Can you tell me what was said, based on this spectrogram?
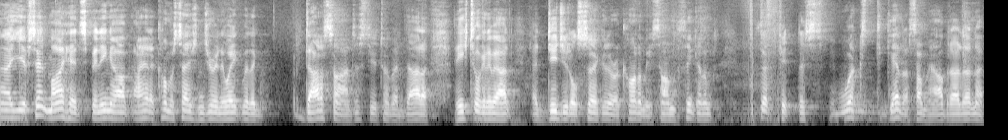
Uh, you've sent my head spinning. I, I had a conversation during the week with a data scientist. You talk about data, and he's talking about a digital circular economy. So I'm thinking, that fit this works together somehow, but I don't know.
